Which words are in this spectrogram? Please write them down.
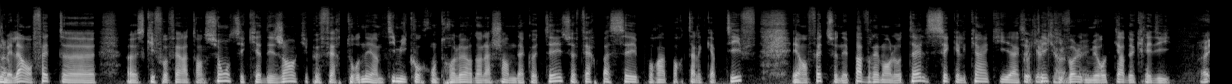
Mais là, en fait, ce qu'il faut faire attention, c'est qu'il y a des gens qui peuvent faire tourner un petit microcontrôleur dans la chambre d'à côté, se faire passer pour un portal captif, et en fait, ce n'est pas vraiment l'hôtel, c'est quelqu'un qui est à côté qui vole le numéro de carte de crédit. Oui.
